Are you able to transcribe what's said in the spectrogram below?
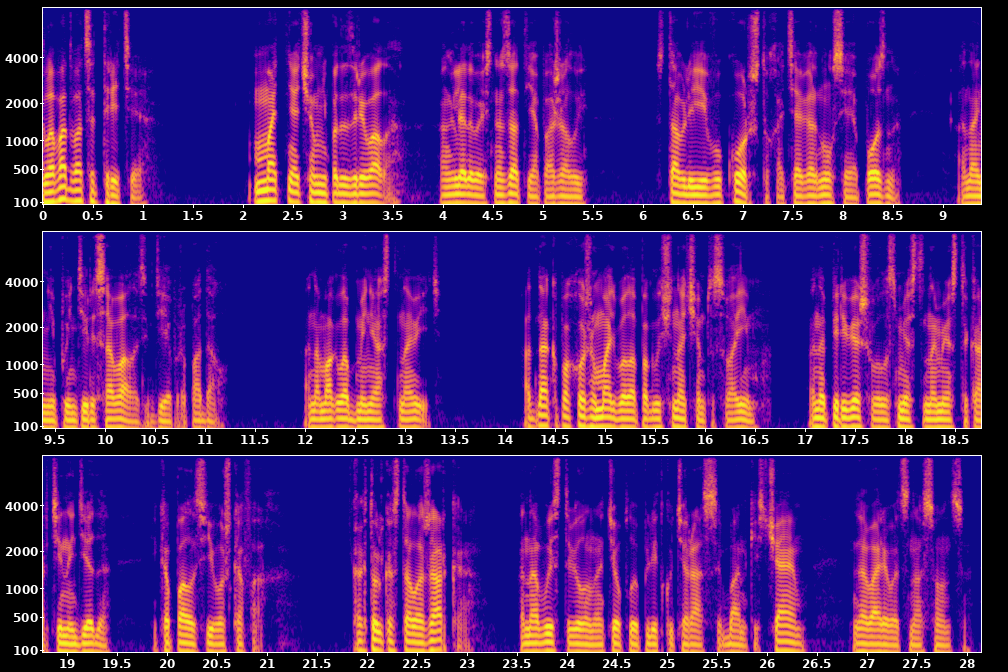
Глава 23. Мать ни о чем не подозревала. Оглядываясь назад, я, пожалуй, ставлю ей в укор, что хотя вернулся я поздно, она не поинтересовалась, где я пропадал. Она могла бы меня остановить. Однако, похоже, мать была поглощена чем-то своим. Она перевешивала с места на место картины деда и копалась в его шкафах. Как только стало жарко, она выставила на теплую плитку террасы банки с чаем, завариваться на солнце —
